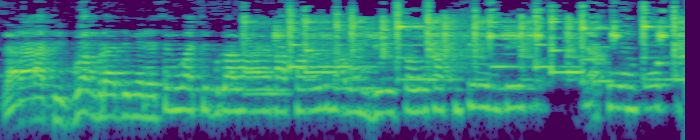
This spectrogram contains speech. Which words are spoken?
Lah rara dibuang berarti ini, sing wajib kafar itu nak wong desa, kasih wong desa, lah aku wong kota.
